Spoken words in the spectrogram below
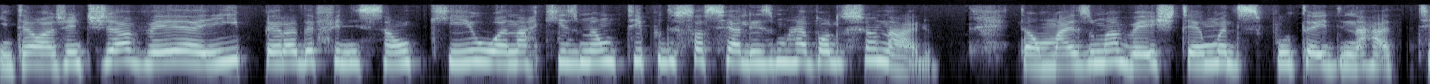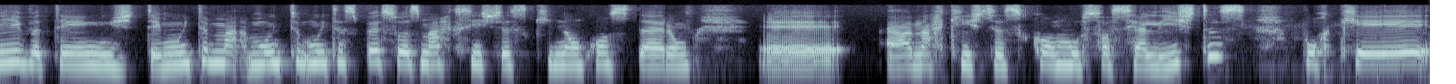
Então a gente já vê aí pela definição que o anarquismo é um tipo de socialismo revolucionário. Então, mais uma vez, tem uma disputa aí de narrativa, tem, tem muita, muito, muitas pessoas marxistas que não consideram é, anarquistas como socialistas, porque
